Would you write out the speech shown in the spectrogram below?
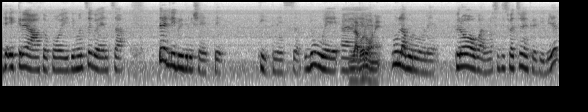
e creato poi di conseguenza tre libri di ricette. Fitness due eh, lavorone. un lavorone. Però guarda una soddisfazione incredibile.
